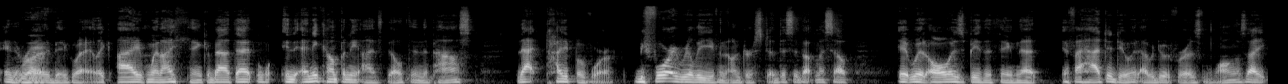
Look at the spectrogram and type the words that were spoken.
in a really big way. Like I, when I think about that in any company I've built in the past, that type of work, before I really even understood this about myself, it would always be the thing that if I had to do it, I would do it for as long as I,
